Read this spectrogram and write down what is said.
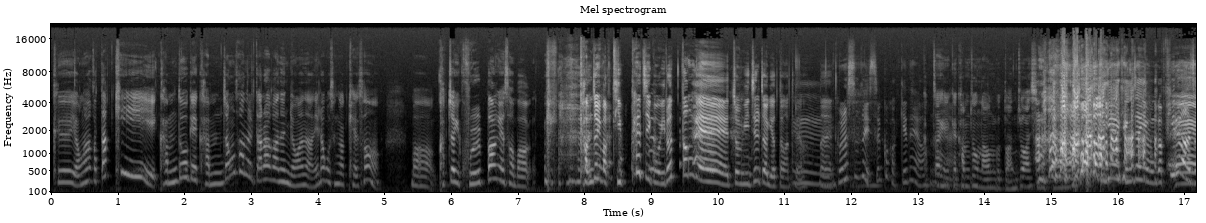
그 영화가 딱히 감독의 감정선을 따라가는 영화는 아니라고 생각해서 막 갑자기 골방에서 막 감정이 막 딥해지고 이랬던 게 좀 이질적이었던 것 같아요. 음, 네. 그럴 수도 있을 것 같긴 해요. 갑자기 네. 이렇게 감정 나오는 것도 안 좋아하시니까 이게 굉장히 뭔가 필요하죠.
